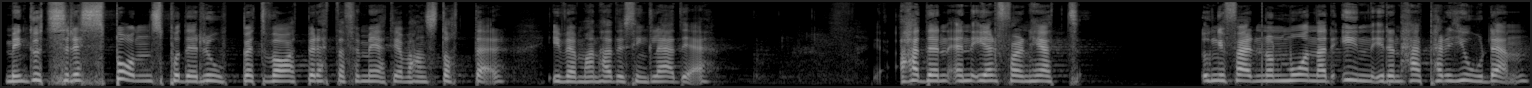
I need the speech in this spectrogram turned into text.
Men Guds respons på det ropet var att berätta för mig att jag var hans dotter, i vem han hade sin glädje. Jag hade en, en erfarenhet ungefär någon månad in i den här perioden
